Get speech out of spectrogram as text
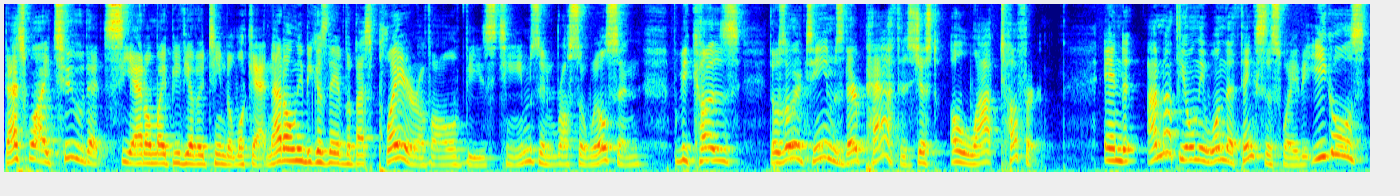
That's why, too, that Seattle might be the other team to look at. Not only because they have the best player of all of these teams in Russell Wilson, but because those other teams, their path is just a lot tougher. And I'm not the only one that thinks this way. The Eagles,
